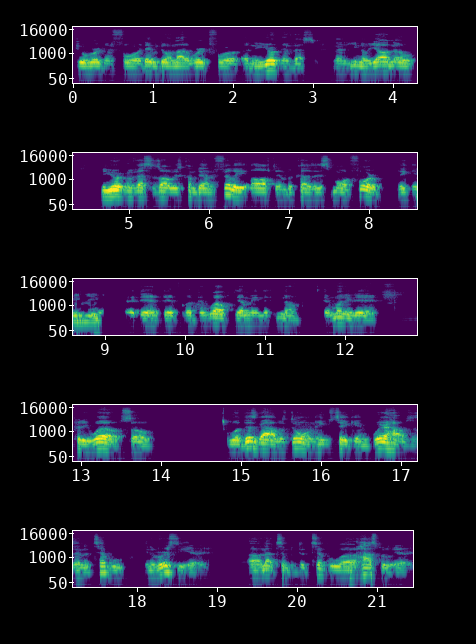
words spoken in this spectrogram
he was working for. They were doing a lot of work for a New York investor. And, you know, y'all know New York investors always come down to Philly often because it's more affordable. They can, mm-hmm. you know, their, their, their wealth, I mean, you know, their money there pretty well. So what this guy was doing, he was taking warehouses in the Temple University area uh, not Temple, the Temple uh, Hospital area.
